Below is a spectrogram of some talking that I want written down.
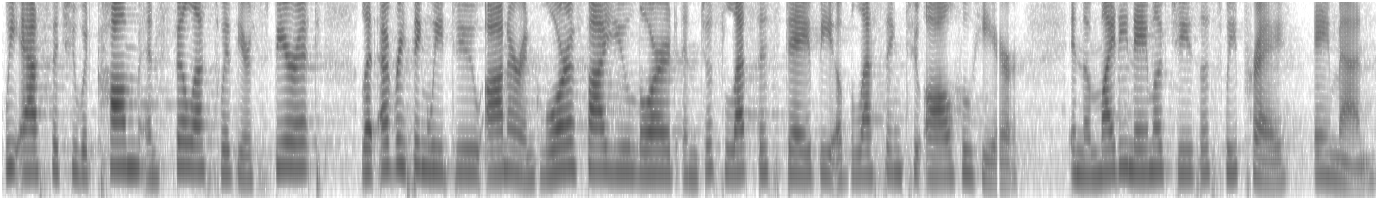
We ask that you would come and fill us with your spirit. Let everything we do honor and glorify you, Lord, and just let this day be a blessing to all who hear. In the mighty name of Jesus, we pray. Amen.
